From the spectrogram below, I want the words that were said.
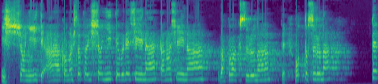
一緒にいて、ああ、この人と一緒にいて嬉しいな、楽しいな、ワクワクするな、って、ほっとするな、って、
